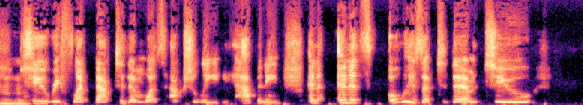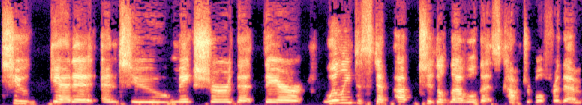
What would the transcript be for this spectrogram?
mm-hmm. to reflect back to them what's actually happening. And and it's always up to them to to get it and to make sure that they're willing to step up to the level that's comfortable for them.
